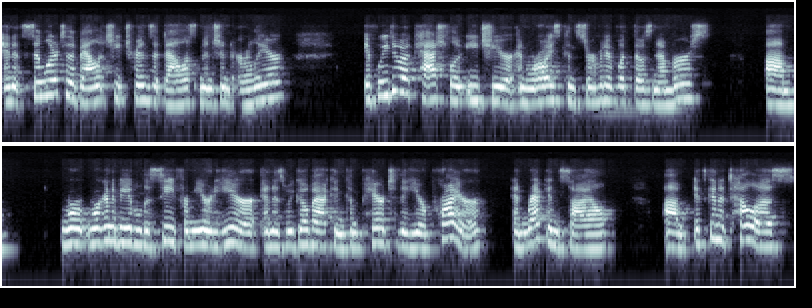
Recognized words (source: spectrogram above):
And it's similar to the balance sheet trends that Dallas mentioned earlier. If we do a cash flow each year and we're always conservative with those numbers, um, we're, we're going to be able to see from year to year. And as we go back and compare to the year prior and reconcile, um, it's going to tell us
